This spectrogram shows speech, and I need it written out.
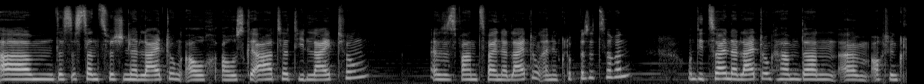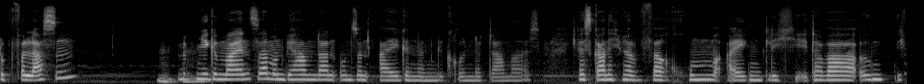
Ähm, das ist dann zwischen der Leitung auch ausgeartet. Die Leitung, also es waren zwei in der Leitung, eine Clubbesitzerin Und die zwei in der Leitung haben dann ähm, auch den Club verlassen Mhm. mit mir gemeinsam und wir haben dann unseren eigenen gegründet damals. Ich weiß gar nicht mehr, warum eigentlich. Da war irgend. Ich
